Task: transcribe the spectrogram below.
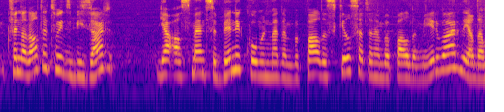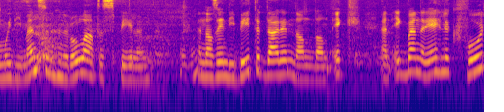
ik vind dat altijd zoiets bizar. Ja, als mensen binnenkomen met een bepaalde skillset en een bepaalde meerwaarde, ja, dan moet je die mensen hun rol laten spelen. En dan zijn die beter daarin dan, dan ik. En ik ben er eigenlijk voor,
